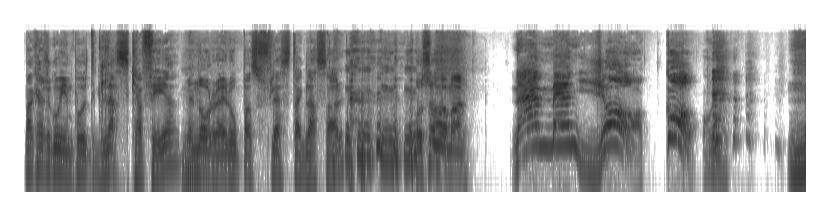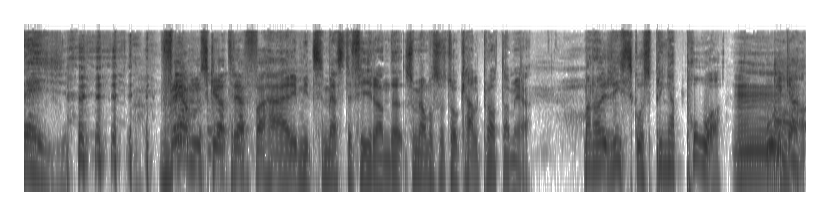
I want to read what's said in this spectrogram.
Man kanske går in på ett glasscafé med norra Europas flesta glassar. och så hör man, nej men Jakob! Nej! Vem ska jag träffa här i mitt semesterfirande som jag måste stå och kallprata med? Man har ju risk att springa på olika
